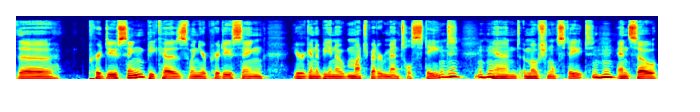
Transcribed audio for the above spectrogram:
the producing because when you're producing you're going to be in a much better mental state Mhm, mhm, and emotional state mhm. and so,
